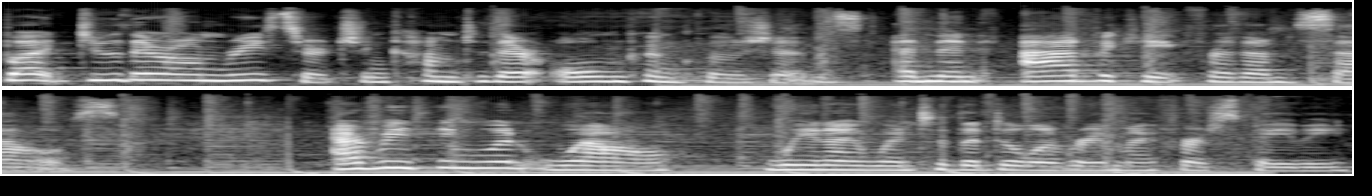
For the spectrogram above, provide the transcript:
but do their own research and come to their own conclusions and then advocate for themselves. Everything went well when I went to the delivery of my first baby.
